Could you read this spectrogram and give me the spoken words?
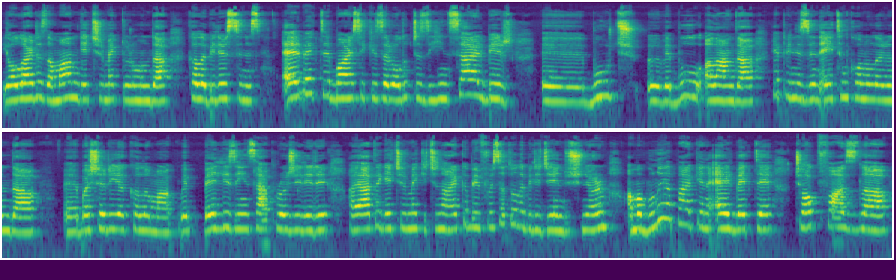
yollarda zaman geçirmek durumunda kalabilirsiniz. Elbette Mars ikizler oldukça zihinsel bir e, burç e, ve bu alanda hepinizin eğitim konularında e, başarı yakalamak ve belli zihinsel projeleri hayata geçirmek için harika bir fırsat olabileceğini düşünüyorum. Ama bunu yaparken elbette çok fazla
